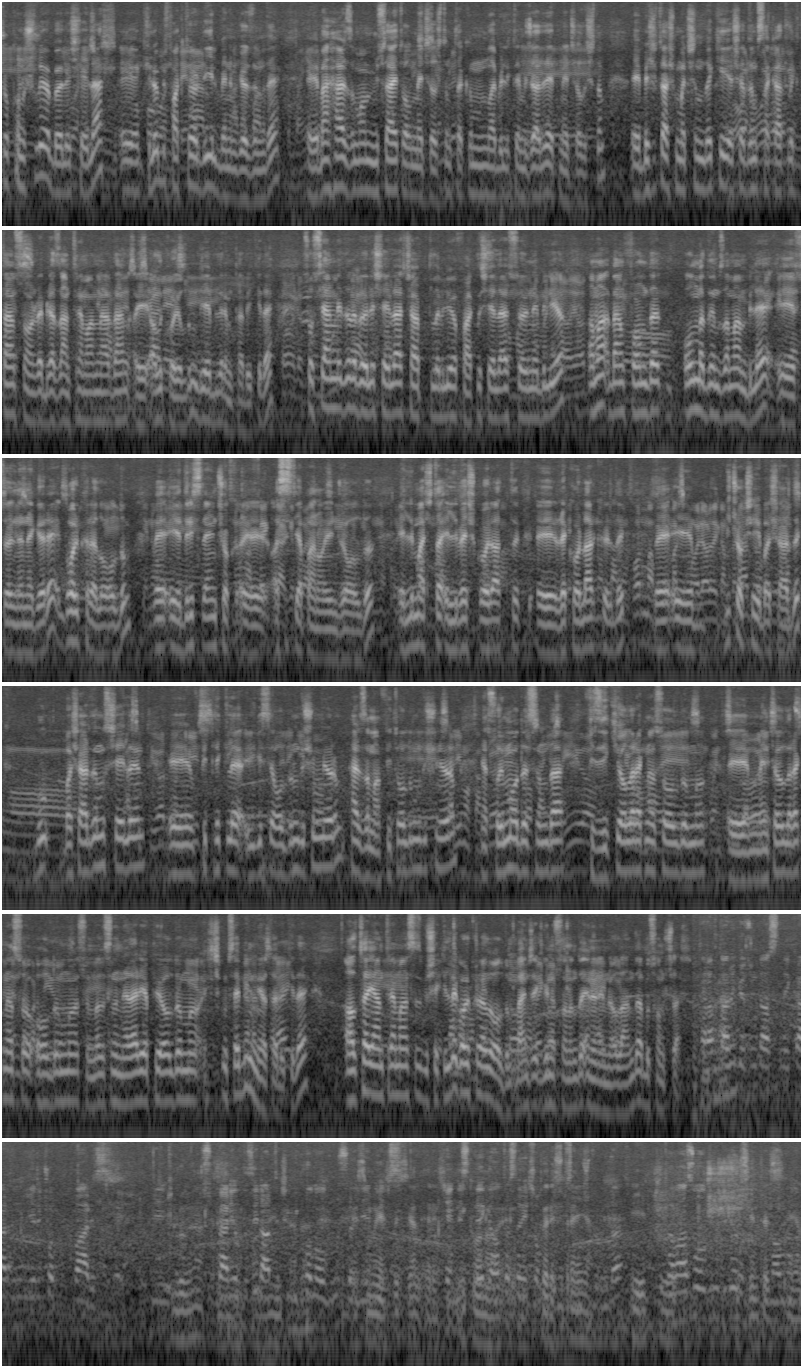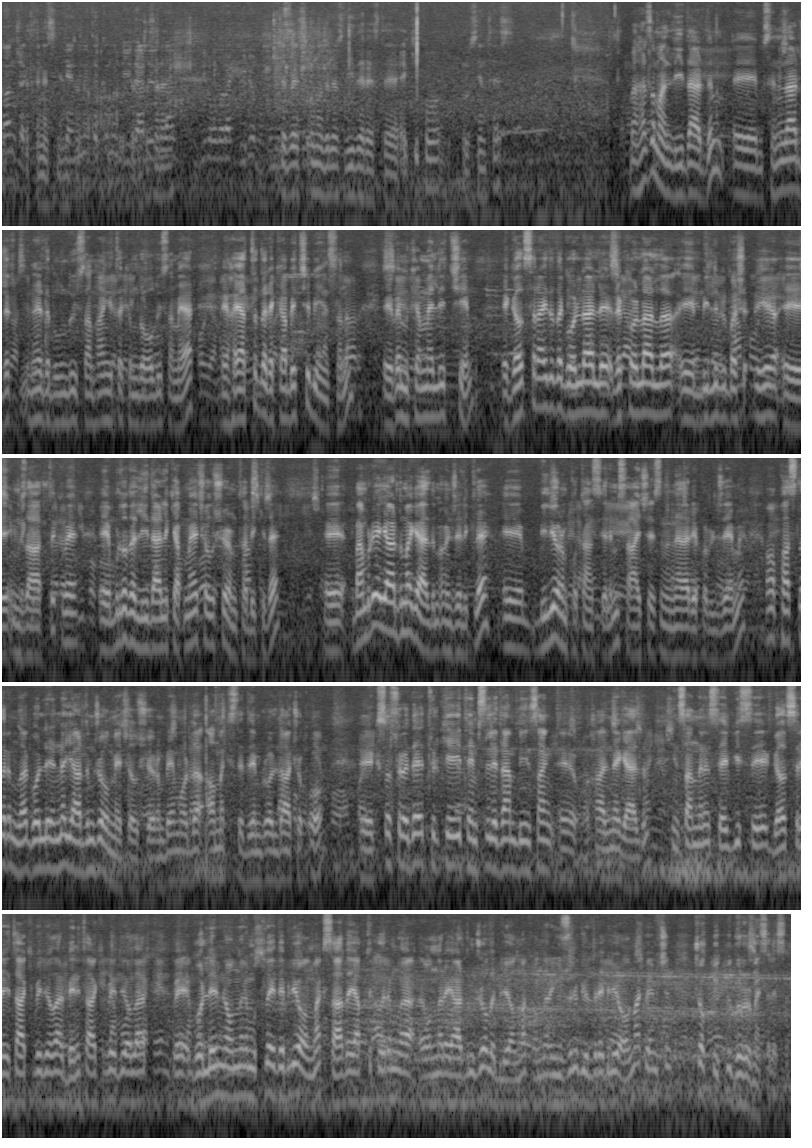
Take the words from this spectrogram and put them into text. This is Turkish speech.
Çok konuşuluyor böyle şeyler. E, kilo bir faktör değil benim gözümde. E, ben her zaman müsait olmaya çalıştım. Takımımla birlikte mücadele etmeye çalıştım. E, Beşiktaş maçındaki yaşadığım sakatlıktan sonra biraz antrenmanlardan e, alıkoyuldum diyebilirim tabii ki de. Sosyal medyada böyle şeyler çarpıtılabiliyor, farklı şeyler söylenebiliyor. Ama ben formda olmadığım zaman bile e, söylenene göre gol kralı oldum. Ve e, Dries de en çok e, asist yapan oyuncu oldu. 50 maçta 55 gol attık, e, rekorlar kırdık ve e, birçok şeyi başardık. Bu başardığımız şeylerin e, fitlikle ilgisi olduğunu düşünmüyorum. Her zaman fit olduğumu düşünüyorum. Yani soyunma odasında fiziki olarak nasıl olduğumu, e, mental olarak nasıl olduğumu, soyunma odasında neler yapıyor olduğumu hiç kimse bilmiyor tabii ki de. 6 ay antrenmansız bir şekilde gol kralı oldum. Bence günün sonunda en önemli olan da bu sonuçlar. Taraftarın gözünde aslında Icardi'nin yeri çok bariz. Bir süper yıldızıyla artık bir ikon olduğunu söyleyebiliriz. Kendisi de Galatasaray'ı çok benimsemiş durumda. Mütevazı olduğunu biliyoruz. eh, ancak kendini takımın liderlerinden biri olarak görüyor mu? ¿Te ves uno de los líderes de equipo? ¿Lo sientes? Ben her zaman liderdim. Ee, senelerdir nerede bulunduysam, hangi takımda olduysam eğer e, hayatta da rekabetçi bir insanım e, ve mükemmelliyetçiyim. E, Galatasaray'da da gollerle, rekorlarla e, belli bir başarıya e, imza attık ve e, burada da liderlik yapmaya çalışıyorum tabii ki de. E, ben buraya yardıma geldim öncelikle. E, biliyorum potansiyelimi, saha içerisinde neler yapabileceğimi. Ama paslarımla, gollerimle yardımcı olmaya çalışıyorum. Benim orada almak istediğim rol daha çok o. E, kısa sürede Türkiye'yi temsil eden bir insan e, haline geldim. İnsanların sevgisi, Galatasaray'ı takip ediyorlar, beni takip ediyorlar ve gollerimle onları mutlu edebiliyor olmak, sahada yaptıklarımla onlara yardımcı olabiliyor olmak, onların yüzünü güldürebiliyor olmak benim için çok büyük bir gurur meselesi.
